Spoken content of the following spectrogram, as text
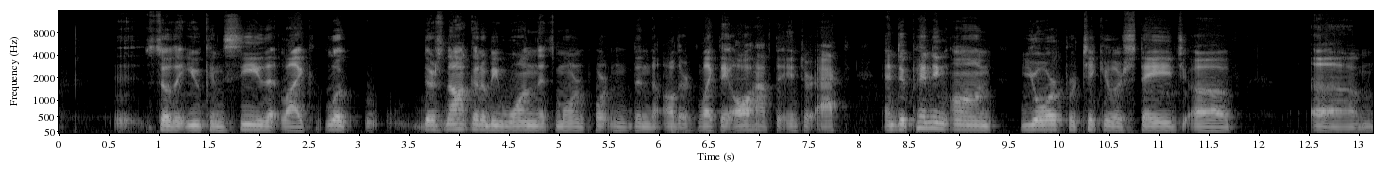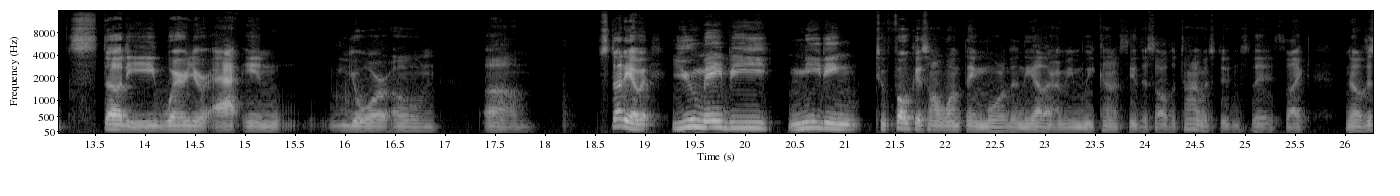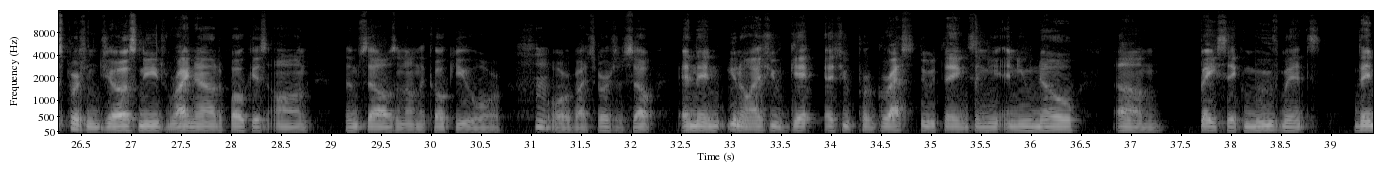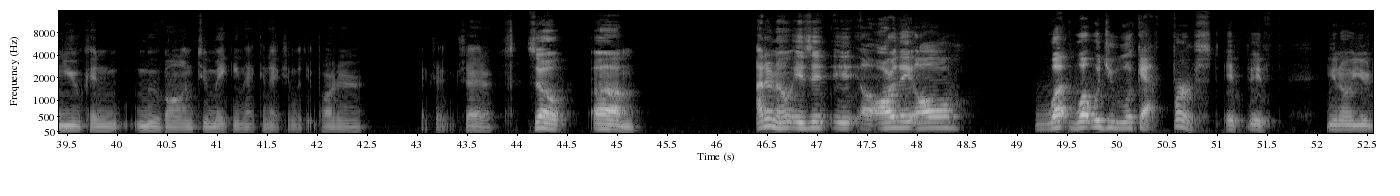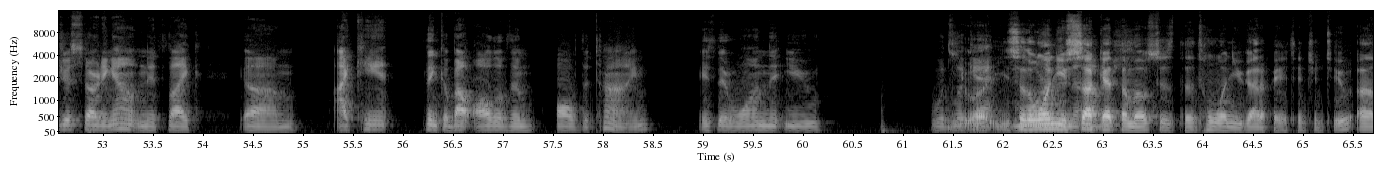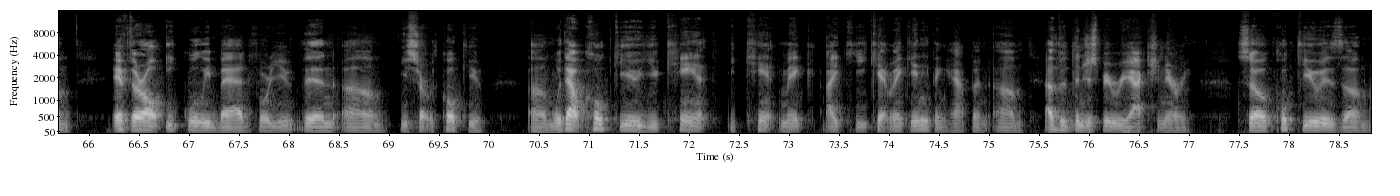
so that you can see that like look there's not going to be one that's more important than the other like they all have to interact and depending on your particular stage of um, study where you're at in your own um, study of it, you may be needing to focus on one thing more than the other. I mean, we kind of see this all the time with students. That it's like, no, this person just needs right now to focus on themselves and on the kokyu or Hmm. or vice versa. So, and then you know, as you get as you progress through things and you and you know um, basic movements, then you can move on to making that connection with your partner, et cetera, et cetera. So, um, I don't know. Is it, it? Are they all? What What would you look at first if if you know you're just starting out and it's like um, I can't think about all of them all the time. Is there one that you would look at? so the one you the suck at the most is the, the one you got to pay attention to. Um, if they're all equally bad for you, then um, you start with Kokyu. Um, without Kokyu, you can't you can't make Aiki, you can't make anything happen um, other than just be reactionary. So Kokyu is um,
